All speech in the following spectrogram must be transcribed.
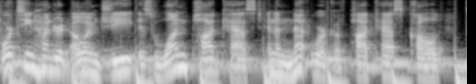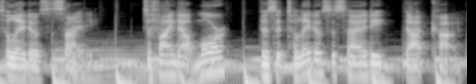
1400 OMG is one podcast in a network of podcasts called Toledo Society. To find out more, visit toledosociety.com.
